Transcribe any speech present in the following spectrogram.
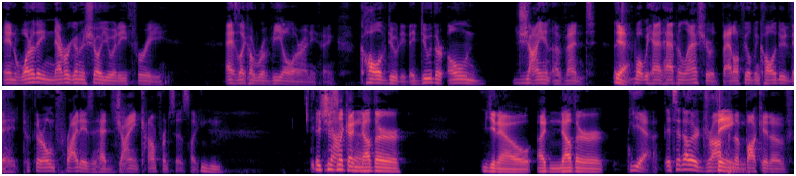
And what are they never going to show you at E3 as like a reveal or anything? Call of Duty. They do their own giant event. That's Yeah. what we had happen last year with Battlefield and Call of Duty. They took their own Fridays and had giant conferences. Like mm-hmm. it's just like gonna- another, you know, another Yeah, it's another drop in the bucket of.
